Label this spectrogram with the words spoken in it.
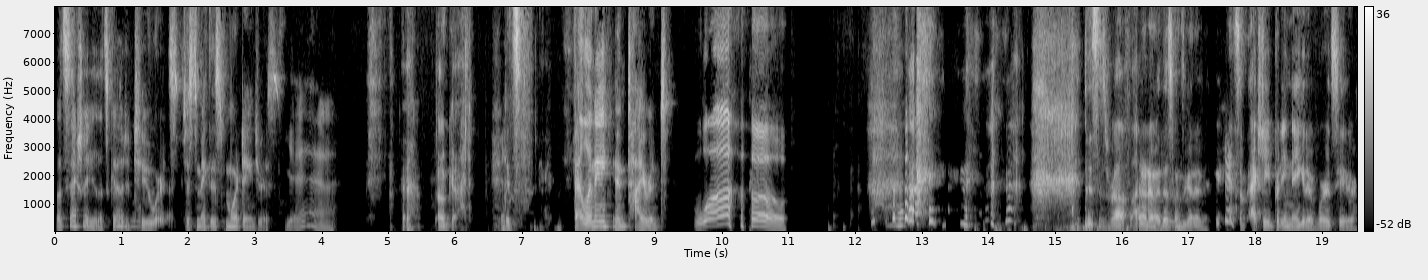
Let's actually let's go to two words just to make this more dangerous. Yeah. Oh God, it's felony and tyrant. Whoa. this is rough. I don't know what this one's gonna. We get some actually pretty negative words here.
